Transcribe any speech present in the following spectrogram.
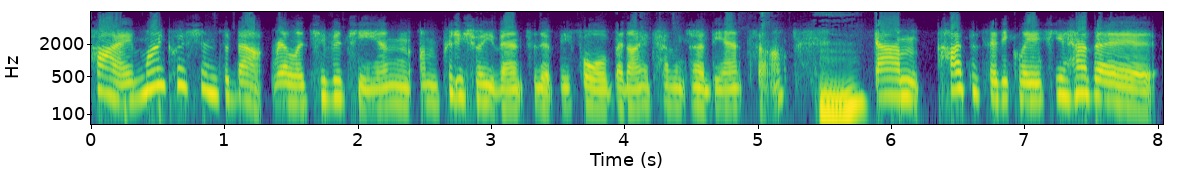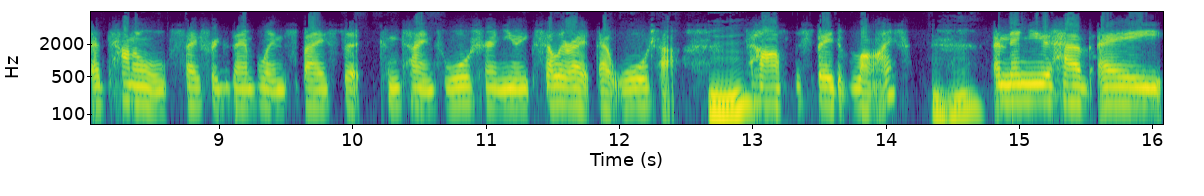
Hi, my question's about relativity, and I'm pretty sure you've answered it before, but I haven't heard the answer. Um, hypothetically, if you have a, a tunnel, say for example in space that contains water, and you accelerate that water Mhm. to half the speed of light, and then you have a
